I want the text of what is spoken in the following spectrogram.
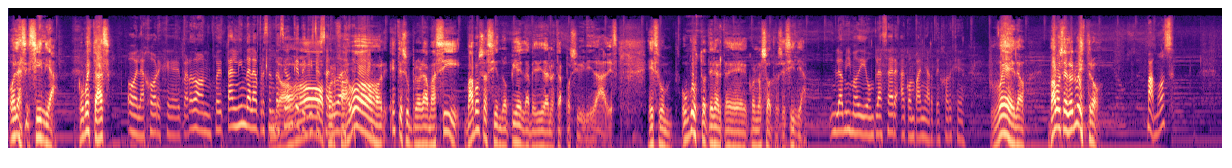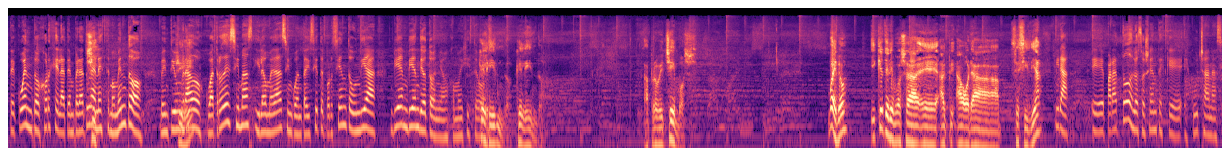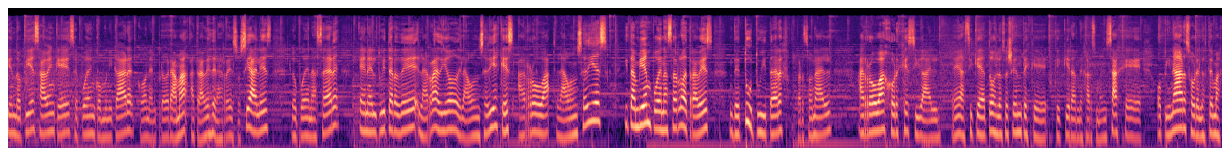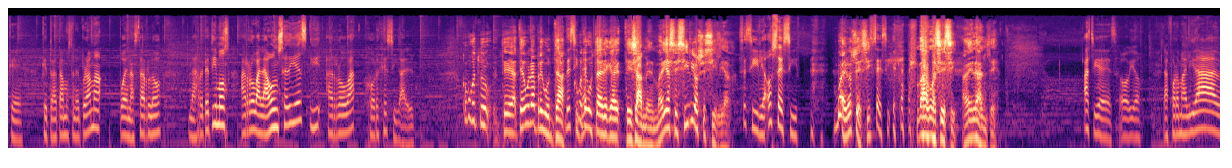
Hola Cecilia, ¿cómo estás? Hola Jorge, perdón, fue tan linda la presentación que te No, quise por saludar. favor, este es un programa así, vamos haciendo pie en la medida de nuestras posibilidades. Es un, un gusto tenerte con nosotros, Cecilia. Lo mismo digo, un placer acompañarte, Jorge. Bueno, vamos a lo nuestro. Vamos. Te cuento, Jorge, la temperatura Sí. en este momento 21 Sí. grados 4 décimas y la humedad 57%, un día bien, bien de otoño, como dijiste vos. Qué lindo, qué lindo. Aprovechemos. Bueno, ¿y qué tenemos a- eh, al ahora, Cecilia? Mira, eh, para todos los oyentes que escuchan Haciendo Pie, saben que se pueden comunicar con el programa a través de las redes sociales. Lo pueden hacer en el Twitter de la radio de la 1110, que es arroba la 1110. Y también pueden hacerlo a través de tu Twitter personal, arroba Jorge Sigal. ¿eh? Así que a todos los oyentes que, quieran dejar su mensaje, opinar sobre los temas que tratamos en el programa, pueden hacerlo. Las repetimos, arroba la 1110 y arroba Jorge Sigal. ¿Cómo que tú, te, te hago una pregunta? Decime. ¿Cómo te gustaría que te llamen? ¿María Cecilia o Cecilia? Cecilia, o Ceci. Bueno, Ceci. Ceci. Vamos, Ceci, adelante. Así es, obvio. La formalidad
